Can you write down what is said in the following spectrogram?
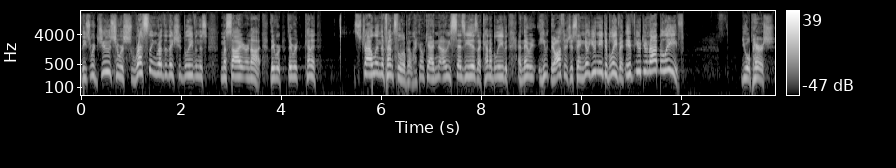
these were Jews who were wrestling whether they should believe in this Messiah or not. They were, they were kind of straddling the fence a little bit, like, okay, I know he says he is, I kind of believe it. And they were, he, the author's just saying, no, you need to believe it. If you do not believe, you will perish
